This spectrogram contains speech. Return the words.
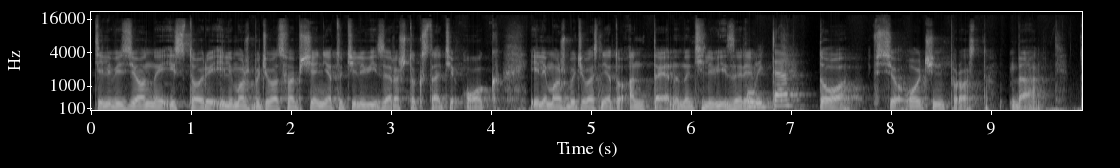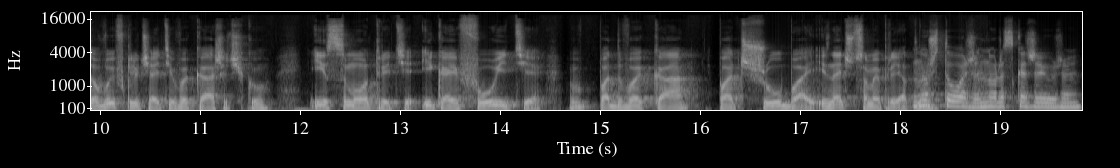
телевизионные истории, или, может быть, у вас вообще нету телевизора, что, кстати, ок, или, может быть, у вас нету антенны на телевизоре, Пульта. то все очень просто, да. То вы включаете ВКшечку и смотрите, и кайфуете под ВК под шубой. И знаете, что самое приятное? Ну что же, ну расскажи уже.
